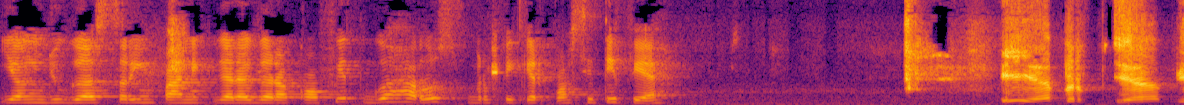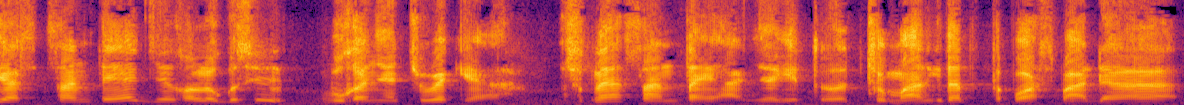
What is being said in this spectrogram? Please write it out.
yang juga sering panik gara-gara covid, gue harus berpikir positif ya. iya ber, ya biasa santai aja kalau gue sih bukannya cuek ya maksudnya santai aja gitu cuman kita tetap waspada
